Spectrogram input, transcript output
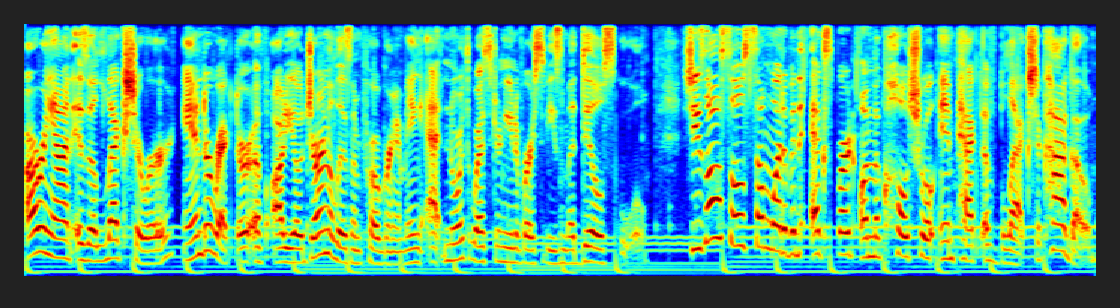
Arionne is a lecturer and director of audio journalism programming at Northwestern University's Medill School. She's also somewhat of an expert on the cultural impact of Black Chicago.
